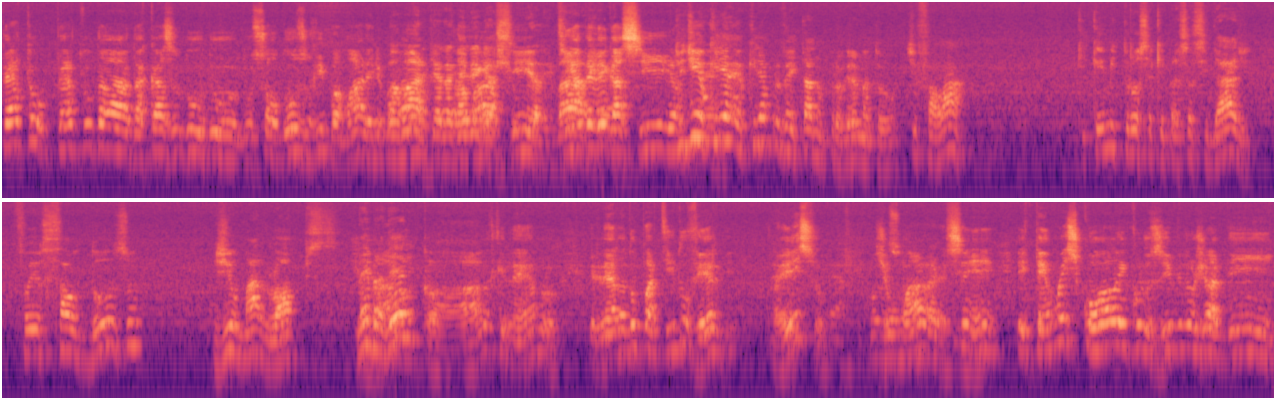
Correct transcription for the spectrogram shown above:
perto, perto da, da casa do, do, do saudoso Ribamar. Ele Ribamar, que era a delegacia embaixo. Tinha a delegacia. Didi, eu, queria, eu queria aproveitar no programa do, te falar que quem me trouxe aqui para essa cidade foi o saudoso Gilmar Lopes. Lembra dele? Claro que lembro. Ele era do Partido Verde. É isso? É, Gilmar, sim. E tem uma escola, inclusive, no Jardim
